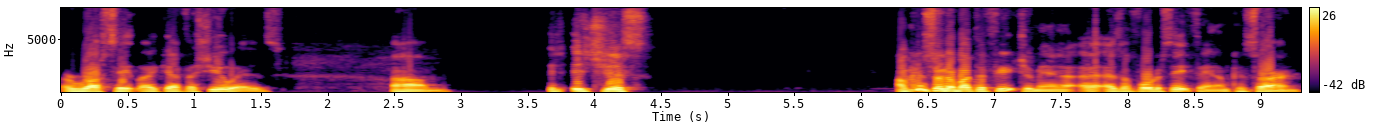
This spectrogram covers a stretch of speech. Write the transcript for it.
a rough state like FSU is. Um, it, it's just I'm concerned about the future, man. As a Florida State fan, I'm concerned.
